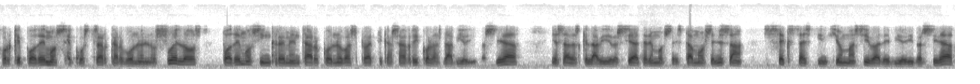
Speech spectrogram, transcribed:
porque podemos secuestrar carbono en los suelos, podemos incrementar con nuevas prácticas agrícolas la biodiversidad. Ya sabes que la biodiversidad tenemos, estamos en esa sexta extinción masiva de biodiversidad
